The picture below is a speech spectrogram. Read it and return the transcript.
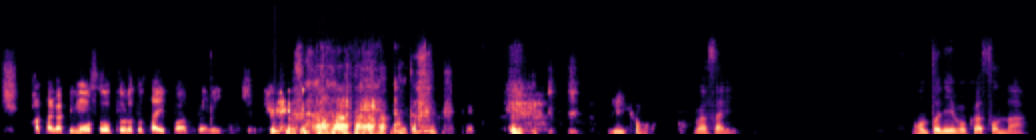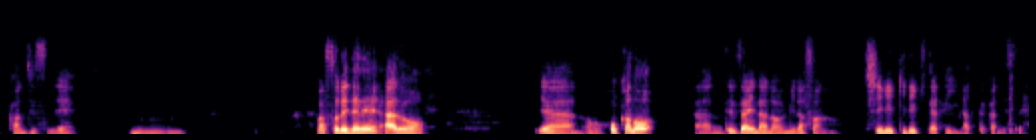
き、肩書き妄想プロトタイパーとかもいいかもしれない。なんか、いいかも。まさに。本当に僕はそんな感じですね。うん。まあ、それでね、あの、いや、あの、他のあのデザイナーの皆さん、刺激できたらいいなって感じですね。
